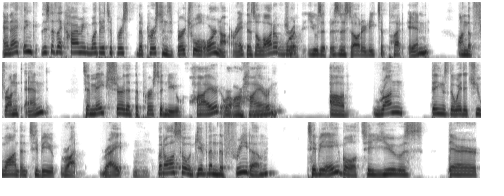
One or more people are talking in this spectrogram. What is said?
and I think this is like hiring whether it's a person the person's virtual or not, right? There's a lot of work True. that you as a business owner need to put in on the front end to make sure that the person you hired or are hiring uh, run things the way that you want them to be run right? Mm-hmm. But also give them the freedom to be able to use their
